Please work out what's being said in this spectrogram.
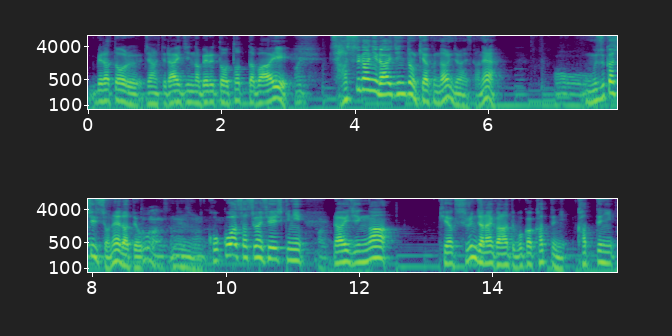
ベラトールじゃなくてライジンのベルトを取った場合はい。さすがにライジンとの契約になるんじゃないですかね難しいですよねだって、どうなんですかね。うん、ここはさすがに正式にはい。ライジンが契約するんじゃないかなって僕は勝手に勝手に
